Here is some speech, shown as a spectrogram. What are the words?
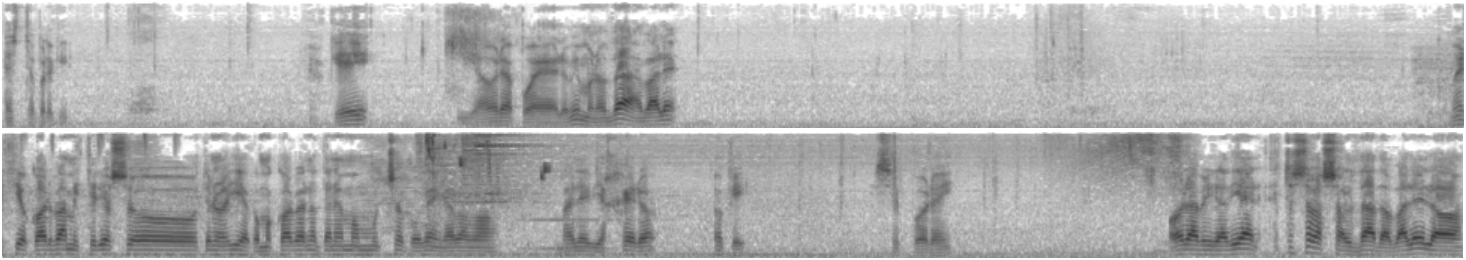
Este por aquí Ok Y ahora pues lo mismo nos da, ¿vale? Comercio, corva, misterioso, tecnología. Como corva no tenemos mucho, pues venga, vamos Vale, viajero. Ok. Ese por ahí. Hola, brigadier. Estos son los soldados, ¿vale? Los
